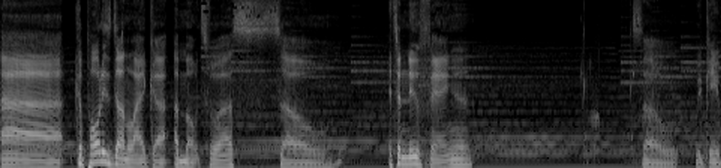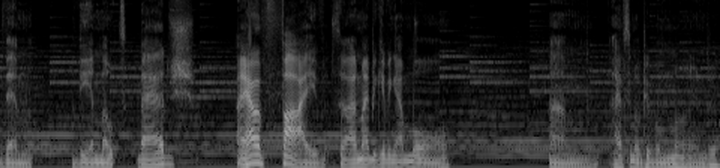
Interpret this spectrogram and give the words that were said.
Uh, Capote's done like uh, emotes for us, so it's a new thing. So we gave them the emote badge. I have five, so I might be giving out more. Um, I have some other people in mind.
